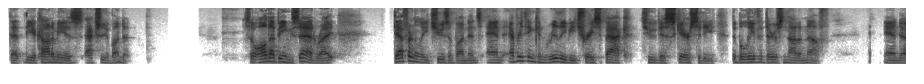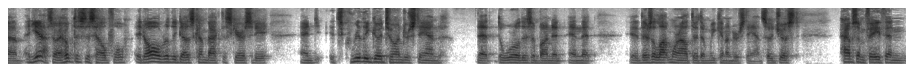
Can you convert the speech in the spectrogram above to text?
that the economy is actually abundant. So all that being said, right? Definitely choose abundance and everything can really be traced back to this scarcity, the belief that there's not enough and um, and yeah so i hope this is helpful it all really does come back to scarcity and it's really good to understand that the world is abundant and that eh, there's a lot more out there than we can understand so just have some faith and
